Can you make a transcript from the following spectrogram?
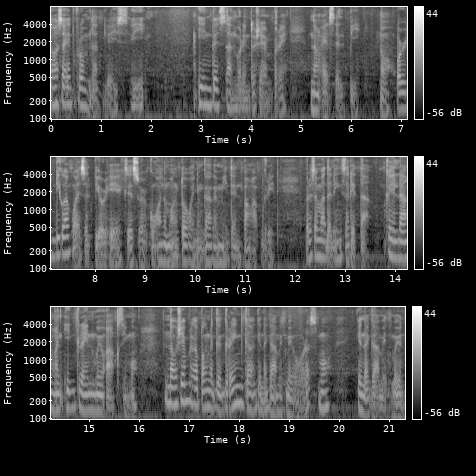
Now, aside from that, guys, i-investan mo rin to syempre ng SLP. No? Or hindi ko alam kung SLP or AXS or kung ano mang token yung gagamitin pang upgrade. Pero sa madaling salita, kailangan i-grind mo yung Axie mo. Now, syempre kapag nag-grind ka, ginagamit mo yung oras mo, ginagamit mo yung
